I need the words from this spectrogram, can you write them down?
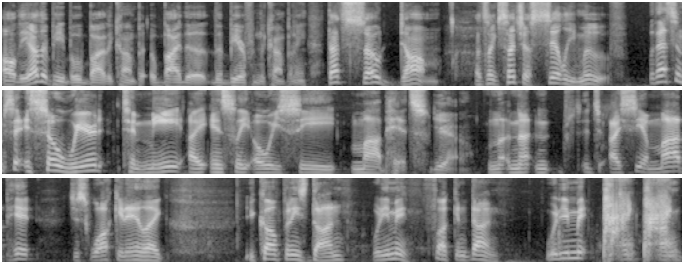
all the other people who buy the company buy the, the beer from the company, that's so dumb. That's like such a silly move. Well, that's what I'm saying. It's so weird to me. I instantly always see mob hits. Yeah. Not, not, I see a mob hit just walking in like, your company's done. What do you mean? Fucking done. What do you mean? Bang, bang,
